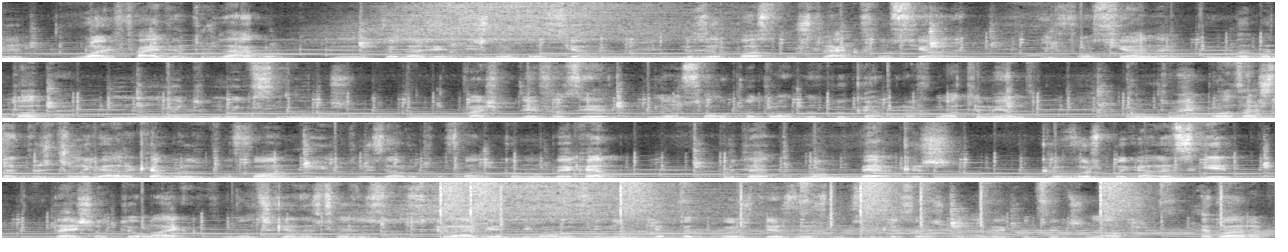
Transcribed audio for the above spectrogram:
Hum? Wi-Fi dentro d'água? Hum, toda a gente diz que não funciona, mas eu posso mostrar que funciona. E funciona com uma batota muito, muito simples. Vais poder fazer não só o controle da tua câmera remotamente, como também podes às tantas desligar a câmera do telefone e utilizar o telefone como um backup. Portanto, não percas o que eu vou explicar a seguir, deixa o teu like, não te esqueças de fazer o subscribe e ativar o sininho que é para depois teres as notificações quando houver conteúdos novos. Agora,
